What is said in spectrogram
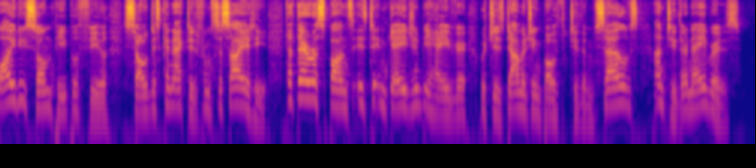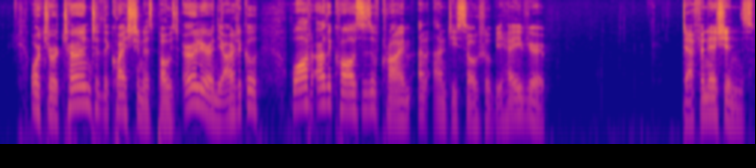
Why do some people feel so disconnected from society that their response is to engage in behaviour which is damaging both to themselves and to their neighbours? Or to return to the question as posed earlier in the article, what are the causes of crime and antisocial behaviour? Definitions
